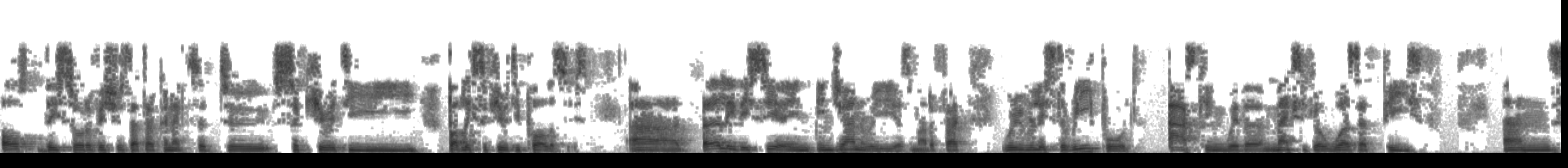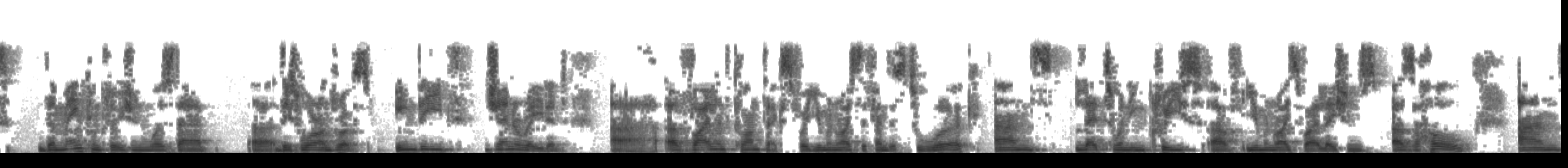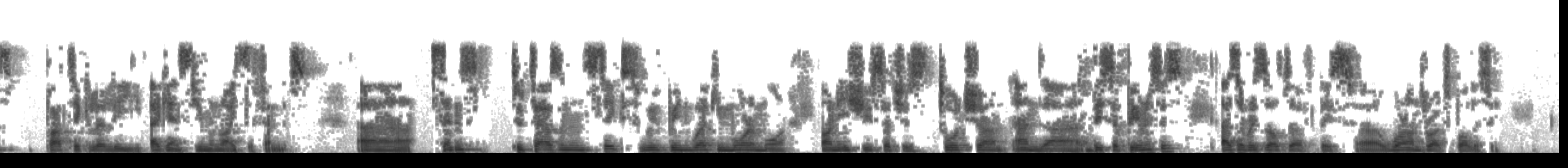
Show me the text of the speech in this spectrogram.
all these sort of issues that are connected to security, public security policies. Uh, early this year, in, in January, as a matter of fact, we released a report asking whether Mexico was at peace. And the main conclusion was that this war on drugs indeed generated uh, a violent context for human rights defenders to work and led to an increase of human rights violations as a whole and particularly against human rights defenders. Uh, since 2006, we've been working more and more on issues such as torture and uh, disappearances as a result of this uh, war on drugs policy.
